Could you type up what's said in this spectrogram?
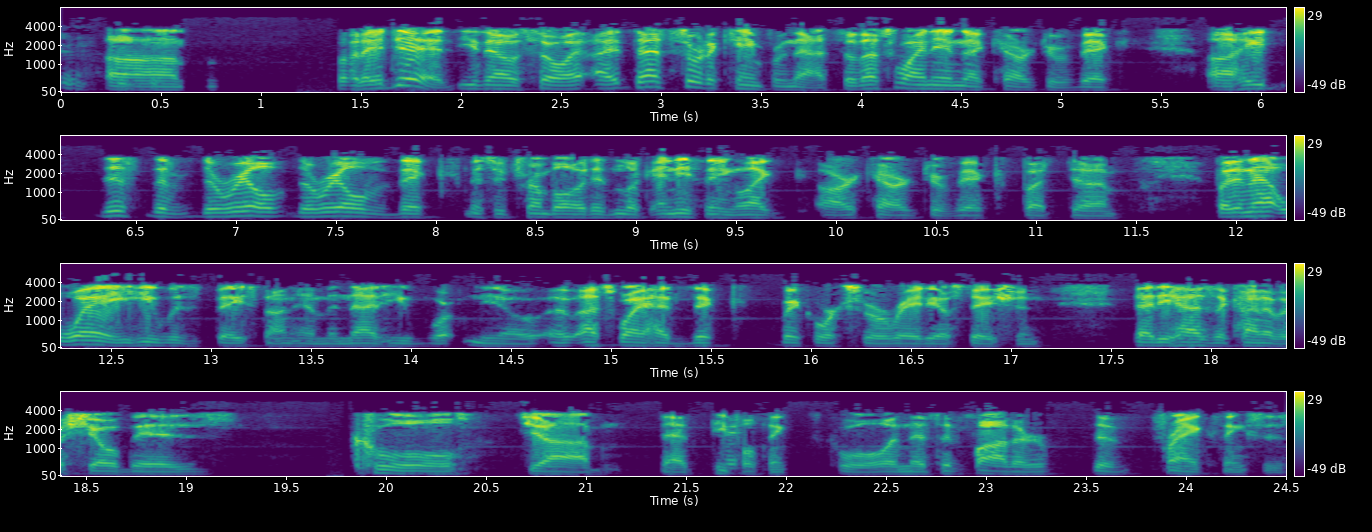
Um but I did, you know, so I, I that sort of came from that. So that's why I named that character Vic. Uh he this the the real the real Vic, Mr. Trumbo didn't look anything like our character Vic, but um but in that way he was based on him and that he you know uh, that's why I had Vic Vic works for a radio station that he has a kind of a showbiz cool job that people think is cool and that the father the Frank thinks is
